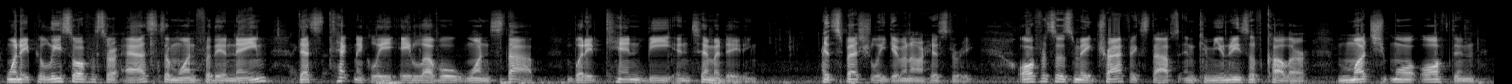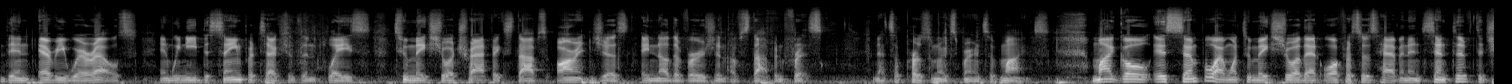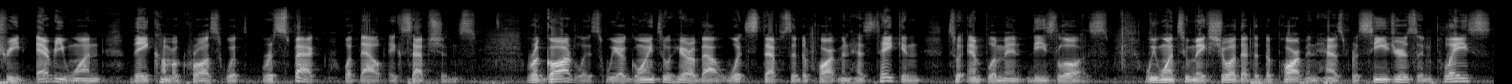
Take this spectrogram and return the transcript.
When a police officer asks someone for their name, that's technically a level one stop, but it can be intimidating, especially given our history. Officers make traffic stops in communities of color much more often than everywhere else, and we need the same protections in place to make sure traffic stops aren't just another version of stop and frisk. And that's a personal experience of mine. My goal is simple. I want to make sure that officers have an incentive to treat everyone they come across with respect without exceptions. Regardless, we are going to hear about what steps the department has taken to implement these laws. We want to make sure that the department has procedures in place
